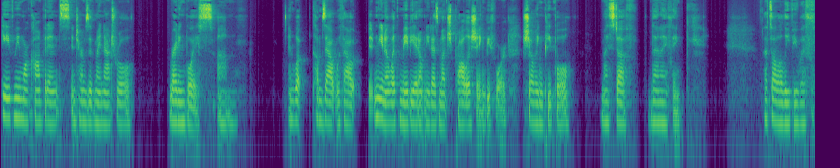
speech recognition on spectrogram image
gave me more confidence in terms of my natural writing voice um, and what comes out without, you know, like maybe I don't need as much polishing before showing people my stuff, then I think that's all I'll leave you with.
